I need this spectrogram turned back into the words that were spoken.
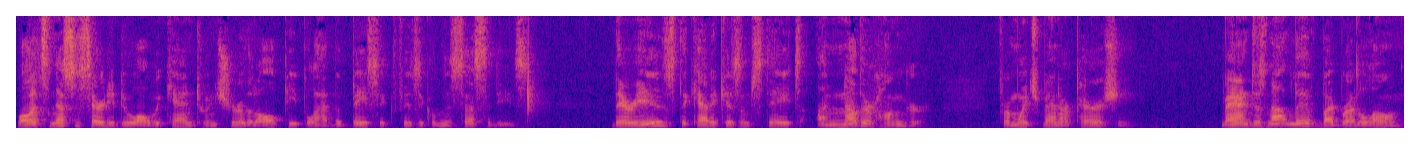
While it's necessary to do all we can to ensure that all people have the basic physical necessities, there is, the Catechism states, another hunger from which men are perishing. Man does not live by bread alone,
